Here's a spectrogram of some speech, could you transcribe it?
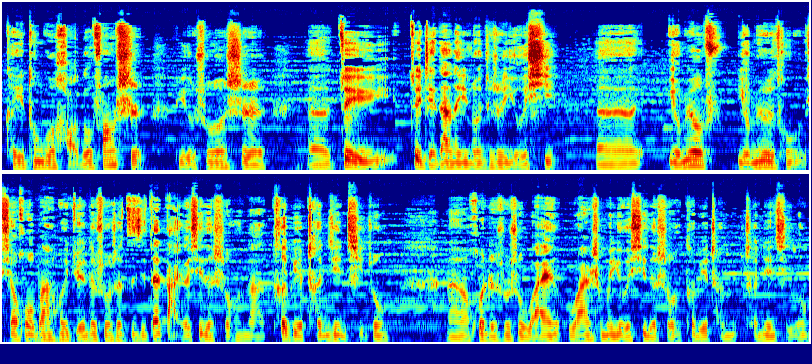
可以通过好多方式，比如说是，呃，最最简单的一种就是游戏，呃。有没有有没有同小伙伴会觉得说是自己在打游戏的时候呢，特别沉浸其中，嗯，或者说是玩玩什么游戏的时候特别沉沉浸其中，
